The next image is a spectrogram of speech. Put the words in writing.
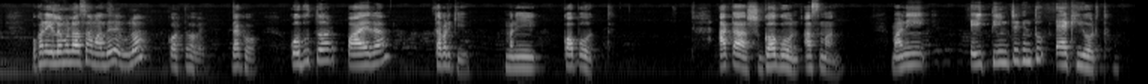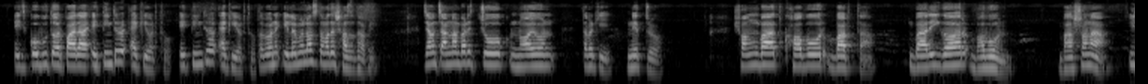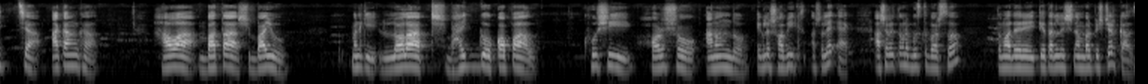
ওখানে এলোমেলো আছে, আমাদের এগুলো করতে হবে। দেখো, কবুতর, পায়রা তারপর কি? মানে কপত, আকাশ, গগন, আসমান। মানে এই তিনটে কিন্তু একই অর্থ। এই যে কবুতর পায়রা এই তিনটেরও একই অর্থ। এই তিনটেরও একই অর্থ। তবে অনেক এলোমেলো আছে, তোমাদের সাজাতে হবে। যেমন চার নম্বরে চোখ, নয়ন, তারপর কি? নেত্র। সংবাদ, খবর, বার্তা। বাড়িঘর, ভবন। বাসনা ইচ্ছা, আকাঙ্ক্ষা। হাওয়া, বাতাস, বায়ু। মানে কি, ললাট, ভাগ্য, কপাল, খুশি, হর্ষ, আনন্দ, এগুলো সবই আসলে এক। আশা করি তোমরা বুঝতে পারছ তোমাদের এই তেতাল্লিশ নাম্বার পৃষ্ঠের কাজ।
